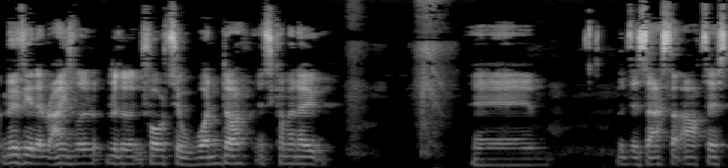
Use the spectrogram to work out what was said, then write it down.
a movie that Ryan's lo- really looking forward to. Wonder is coming out. Um, the Disaster Artist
